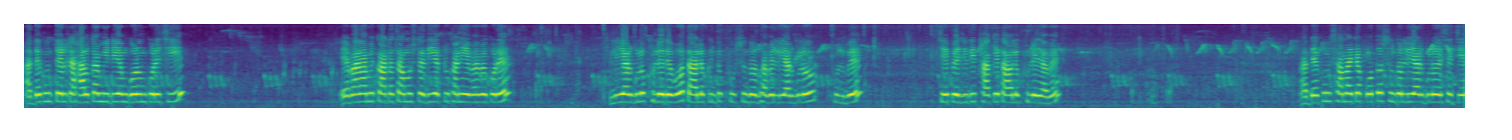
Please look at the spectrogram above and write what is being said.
আর দেখুন, তেলটা হালকা মিডিয়াম গরম করেছি। এবার আমি কাঁটা চামচটা দিয়ে একটুখানি এভাবে করে লেয়ারগুলো খুলে দেব, তাহলে কিন্তু খুব সুন্দরভাবে লেয়ারগুলো খুলবে। চেপে যদি থাকে, তাহলে খুলে যাবে। আর দেখুন, সামাইটা কত সুন্দর লেয়ারগুলো এসেছে।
